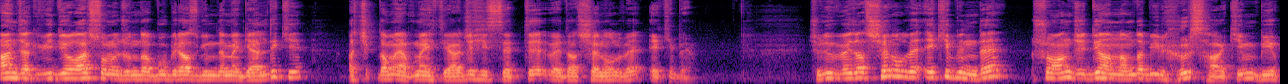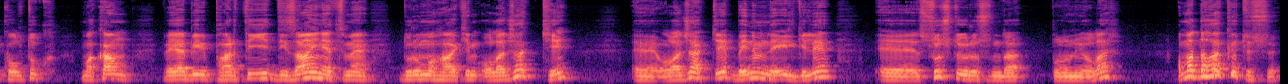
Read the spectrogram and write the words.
Ancak videolar sonucunda bu biraz gündeme geldi ki açıklama yapma ihtiyacı hissetti Vedat Şenol ve ekibi. Şimdi Vedat Şenol ve ekibinde şu an ciddi anlamda bir hırs hakim, bir koltuk, makam veya bir partiyi dizayn etme durumu hakim olacak ki e, olacak ki benimle ilgili e, suç duyurusunda bulunuyorlar. Ama daha kötüsü,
